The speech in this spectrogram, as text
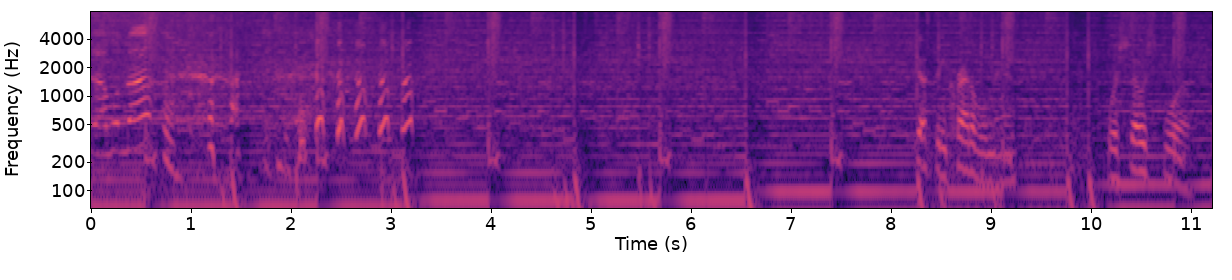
Double nut. Just incredible, man. We're so spoiled.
